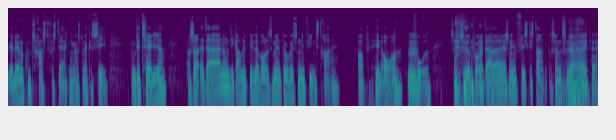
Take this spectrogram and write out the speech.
ved at lave nogle kontrastforstærkninger og sådan noget, kan se nogle detaljer. Og så der er nogle af de gamle billeder, hvor der simpelthen er dukket sådan en fin streg op hen over Mm. UFO'et, som tyder på, at der har været sådan en fiskestang og sådan en snøre, ikke?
